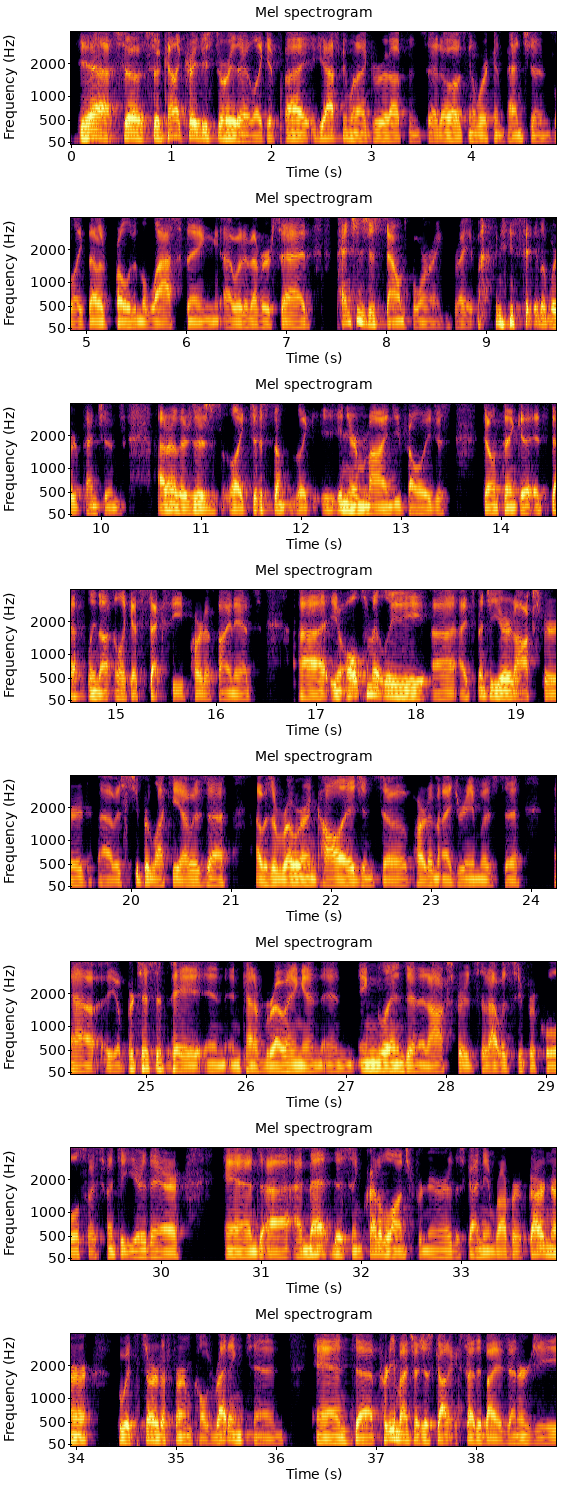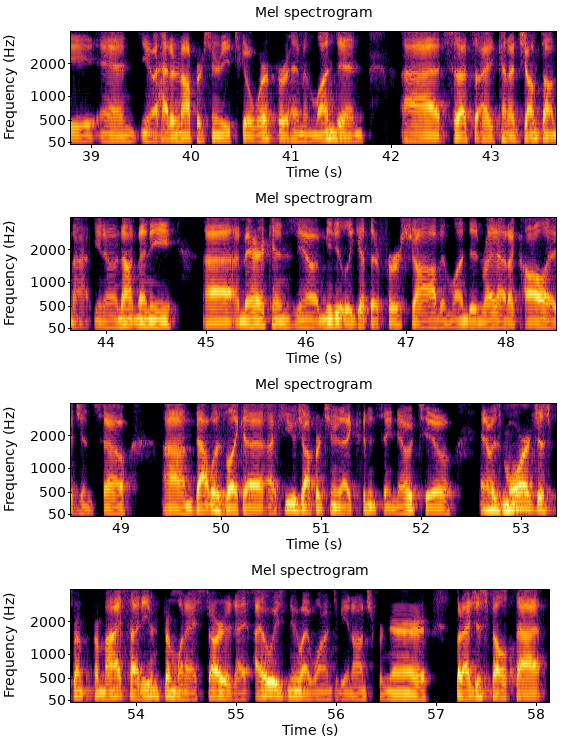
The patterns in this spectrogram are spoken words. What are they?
yeah, so so kind of crazy story there. Like if I if you asked me when I grew up and said, "Oh, I was going to work in pensions," like that would probably been the last thing I would have ever said. Pensions just sounds boring, right? when you say the word pensions, I don't know. There's just like just some like in your mind, you probably just don't think it, it's definitely not like a sexy part of finance. Uh, you know, ultimately, uh, I spent a year at Oxford. I was super lucky. I was a I was a rower in college, and so part of my dream was to uh, you know participate in, in kind of rowing in, in England and at Oxford. So that was super cool. So I spent a year there. And uh, I met this incredible entrepreneur, this guy named Robert Gardner, who had started a firm called Redington. And uh, pretty much I just got excited by his energy and, you know, had an opportunity to go work for him in London. Uh, so that's, I kind of jumped on that, you know, not many uh, Americans, you know, immediately get their first job in London right out of college. And so um, that was like a, a, huge opportunity I couldn't say no to. And it was more just from, from my side, even from when I started, I, I always knew I wanted to be an entrepreneur, but I just felt that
